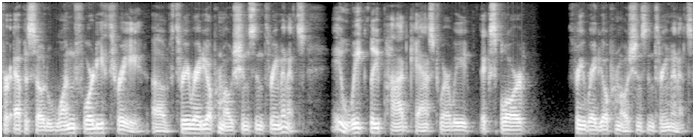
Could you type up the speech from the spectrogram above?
for episode 143 of Three Radio Promotions in Three Minutes, a weekly podcast where we explore three radio promotions in three minutes.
